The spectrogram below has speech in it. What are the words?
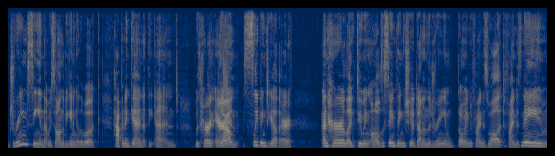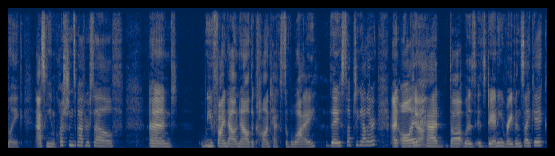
dream scene that we saw in the beginning of the book happen again at the end with her and Yeah. Aaron sleeping together and her like doing all the same things she had done in the dream, going to find his wallet to find his name, like asking him questions about herself and we find out now the context of why they slept together. And all I Yeah. had thought was, it's Danny Raven psychic.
